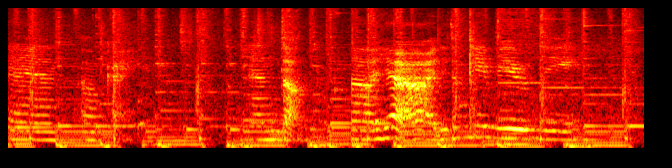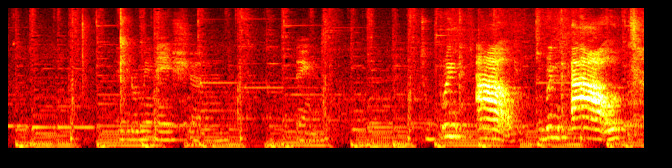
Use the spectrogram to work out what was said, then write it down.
and okay. And done. Uh, yeah, I didn't thing. To bring out. To bring out.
